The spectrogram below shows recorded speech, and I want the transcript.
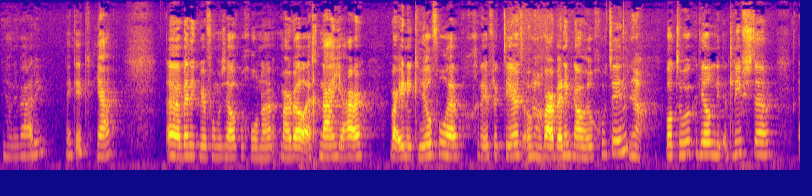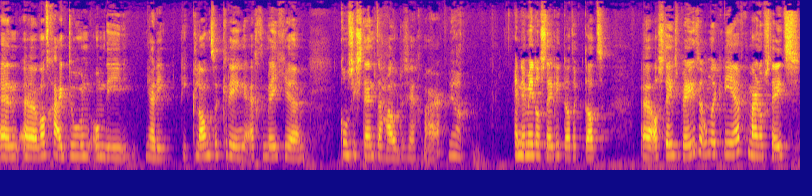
januari, denk ik, ja, eh, ben ik weer voor mezelf begonnen. Maar wel echt na een jaar waarin ik heel veel heb gereflecteerd over Ja. waar ben ik nou heel goed in. Ja. Wat doe ik het heel het liefste? En eh, wat ga ik doen om die, ja, die, die klantenkring echt een beetje consistent te houden, zeg maar. Ja. En inmiddels denk ik dat ik dat eh, al steeds beter onder de knie heb. Maar nog steeds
